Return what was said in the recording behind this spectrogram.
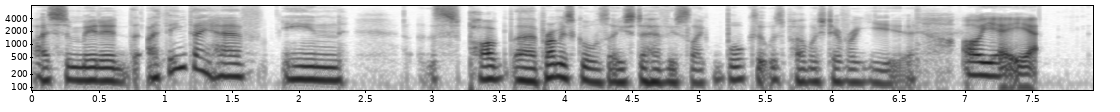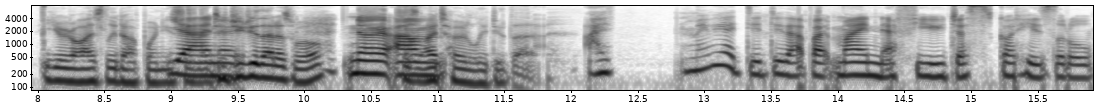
I submitted, I think they have in pub, uh, primary schools, they used to have this like book that was published every year. Oh yeah, yeah. Your eyes lit up when you Yeah, said that. Did you do that as well? No, um, I totally did that. I maybe I did do that, but my nephew just got his little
